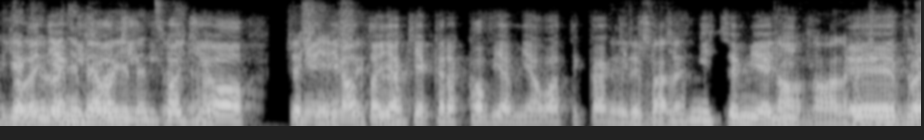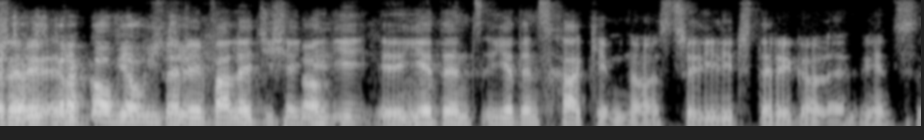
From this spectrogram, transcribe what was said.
Jagiellonia ale nie, mi miała chodzi, jeden mi chodzi o nie, nie o to, jakie Krakowia miała, tylko jakie rywale. przeciwnicy mieli no, no, ale y, w meczach z Krakowią. Że, że rywale dzisiaj no. mieli y, jeden, jeden z hakiem, no, strzelili cztery gole, więc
